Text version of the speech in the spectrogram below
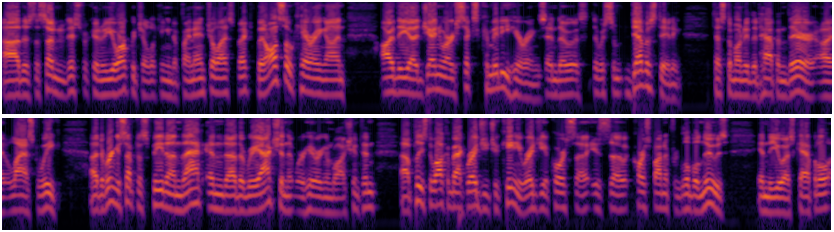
There's the Southern District of New York, which are looking into financial aspects, but also carrying on are the January 6th committee hearings, and there was there was some devastating testimony that happened there uh, last week. Uh, to bring us up to speed on that and uh, the reaction that we're hearing in Washington, uh, pleased to welcome back Reggie Cecchini. Reggie, of course, is a correspondent for Global News in the U.S. Capitol.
